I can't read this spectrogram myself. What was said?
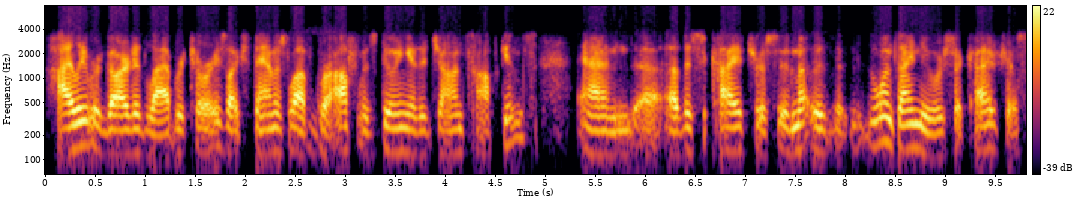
highly regarded laboratories, like Stanislav Grof was doing it at Johns Hopkins, and uh, other psychiatrists. The the ones I knew were psychiatrists.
